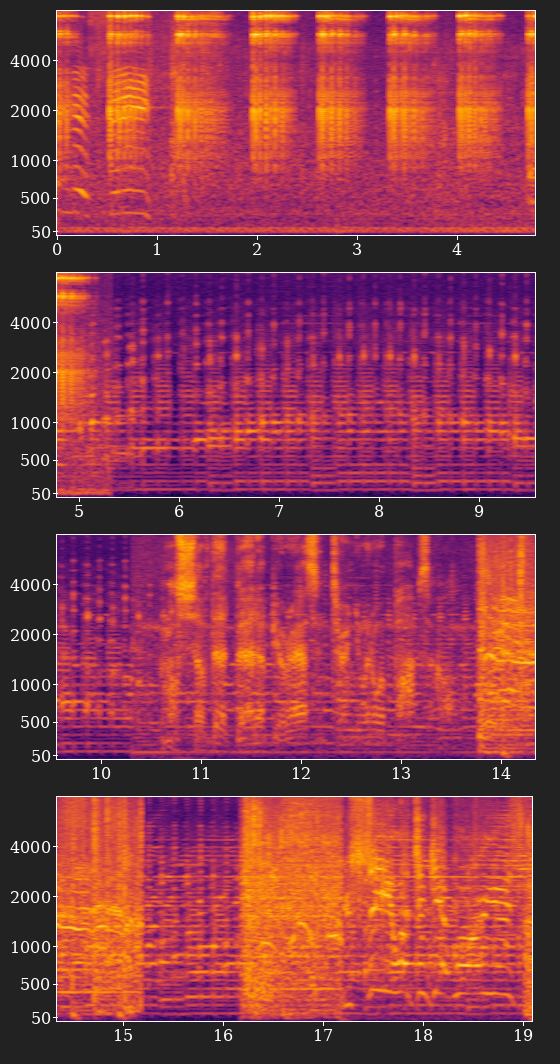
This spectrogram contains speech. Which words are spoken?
defend this city! I'll shove that bat up your ass and turn you into a popsicle. You see what you get, warriors?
